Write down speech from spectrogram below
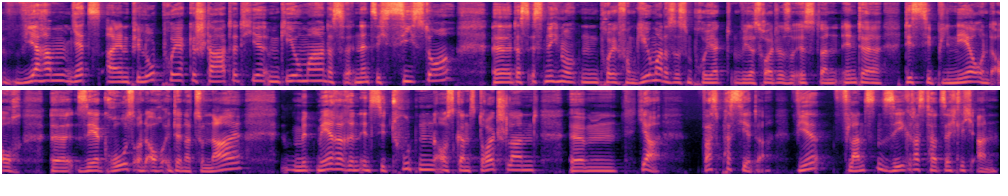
Wir haben jetzt ein Pilotprojekt gestartet hier im Geomar, das nennt sich C-Store. Äh, das ist nicht nur ein Projekt vom Geomar, das ist ein Projekt, wie das heute so ist, dann interdisziplinär und auch äh, sehr groß und auch international mit mehreren Instituten aus ganz Deutschland. Ähm, ja, was passiert da? Wir pflanzen Seegras tatsächlich an.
